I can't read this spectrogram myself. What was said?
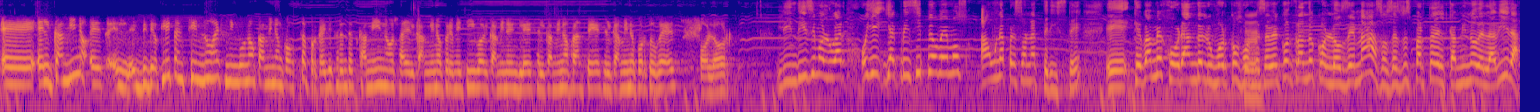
Eh, el camino, el, videoclip en sí no es ninguno camino en concreto, porque hay diferentes caminos, hay el camino primitivo, el camino inglés, el camino francés, el camino portugués, olor. Lindísimo lugar. Oye, y al principio vemos a una persona triste eh, que va mejorando el humor conforme se va encontrando con los demás. O sea, eso es parte del camino de la vida.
